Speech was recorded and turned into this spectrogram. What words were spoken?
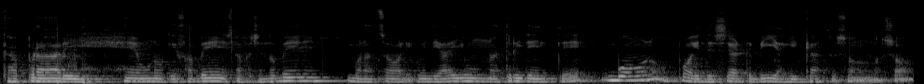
Caprari è uno che fa bene, sta facendo bene, Bonazzoli, quindi hai un tridente buono, poi Desert Bia, chi cazzo sono, non lo so,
